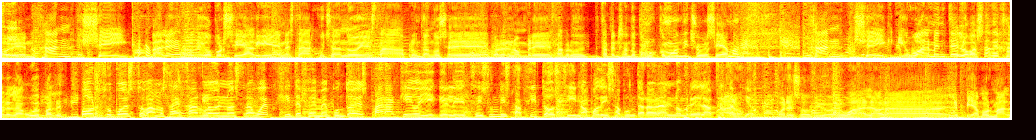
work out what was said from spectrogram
Muy sí. bien, handshake, ¿vale? Lo digo por si alguien está escuchando y está preguntándose por el nombre, está, pensando, ¿cómo, ¿cómo han dicho que se llama? Handshake. Igualmente lo vas a dejar en la web, ¿vale? Por supuesto, vamos a dejarlo en nuestra web hitfm.es para que, oye, que le echéis un vistacito si no podéis apuntar ahora el nombre de la Claro, aplicación. por eso, digo, igual ahora le pillamos mal,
